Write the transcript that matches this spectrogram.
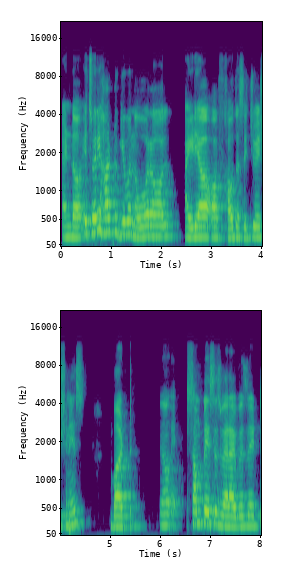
and uh, it's very hard to give an overall idea of how the situation is but you know some places where i visit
